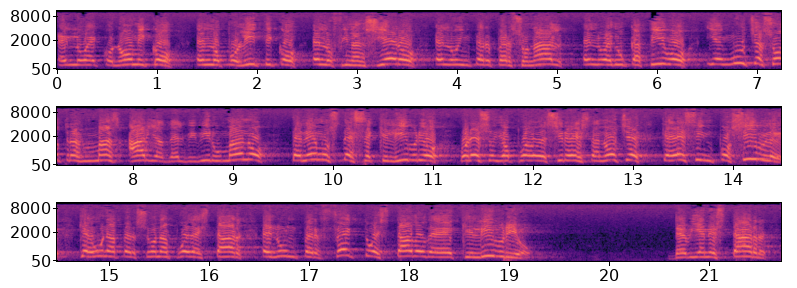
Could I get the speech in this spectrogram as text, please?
En lo económico, en lo político, en lo financiero, en lo interpersonal, en lo educativo y en muchas otras más áreas del vivir humano tenemos desequilibrio. Por eso yo puedo decir esta noche que es imposible que una persona pueda estar en un perfecto estado de equilibrio, de bienestar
